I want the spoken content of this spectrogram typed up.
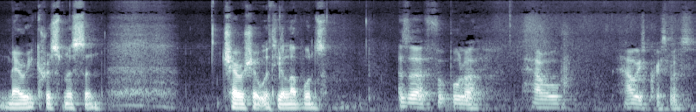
merry Christmas and cherish it with your loved ones. As a footballer, how how is Christmas?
